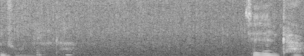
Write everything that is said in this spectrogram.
嗯，姐姐，你看，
